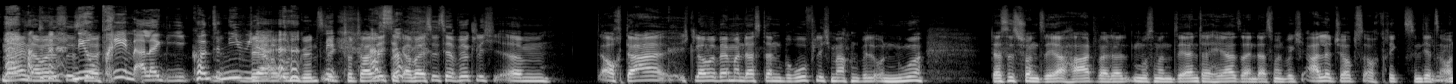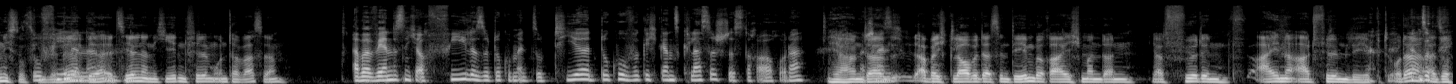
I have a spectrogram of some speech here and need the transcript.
nein, aber es ist Neoprenallergie, konnte nie wieder. Wäre ungünstig, nee. total richtig. So. Aber es ist ja wirklich ähm, auch da, ich glaube, wenn man das dann beruflich machen will und nur, das ist schon sehr hart, weil da muss man sehr hinterher sein, dass man wirklich alle Jobs auch kriegt, sind jetzt auch nicht so viele. So viele ne? Wir ne? erzählen ja nicht jeden Film unter Wasser. Aber wären das nicht auch viele so Dokumente, so Tierdoku wirklich ganz klassisch? Das ist doch auch, oder? Ja, und da, aber ich glaube, dass in dem Bereich man dann ja für den eine Art Film lebt, oder? Also,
